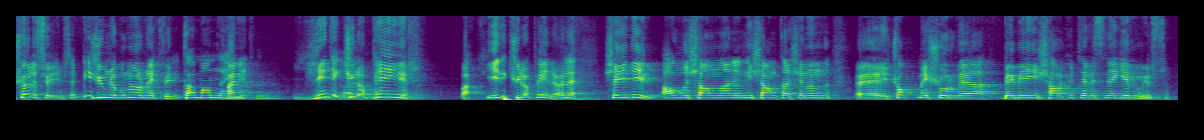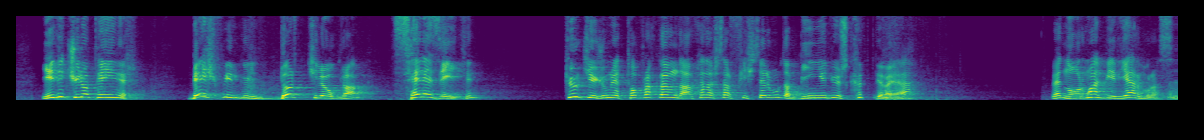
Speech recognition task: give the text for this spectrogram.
şöyle söyleyeyim size bir cümle buna örnek vereyim. Tamamlayın Hani lütfen. 7 kilo peynir. Bak 7 kilo peynir öyle şey değil. Alnı şanlı hani Nişantaşı'nın e, çok meşhur veya bebeğin şarküterisine girmiyorsun. 7 kilo peynir. 5,4 kilogram sele zeytin. Türkiye Cumhuriyeti topraklarında arkadaşlar fişleri burada 1740 liraya. Ve normal bir yer burası.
